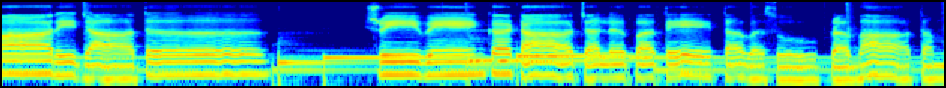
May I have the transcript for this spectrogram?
श्रीवत्सचिन्नशरणागतपारिजात श्रीवेङ्कटाचलपते तव सुप्रभातम्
